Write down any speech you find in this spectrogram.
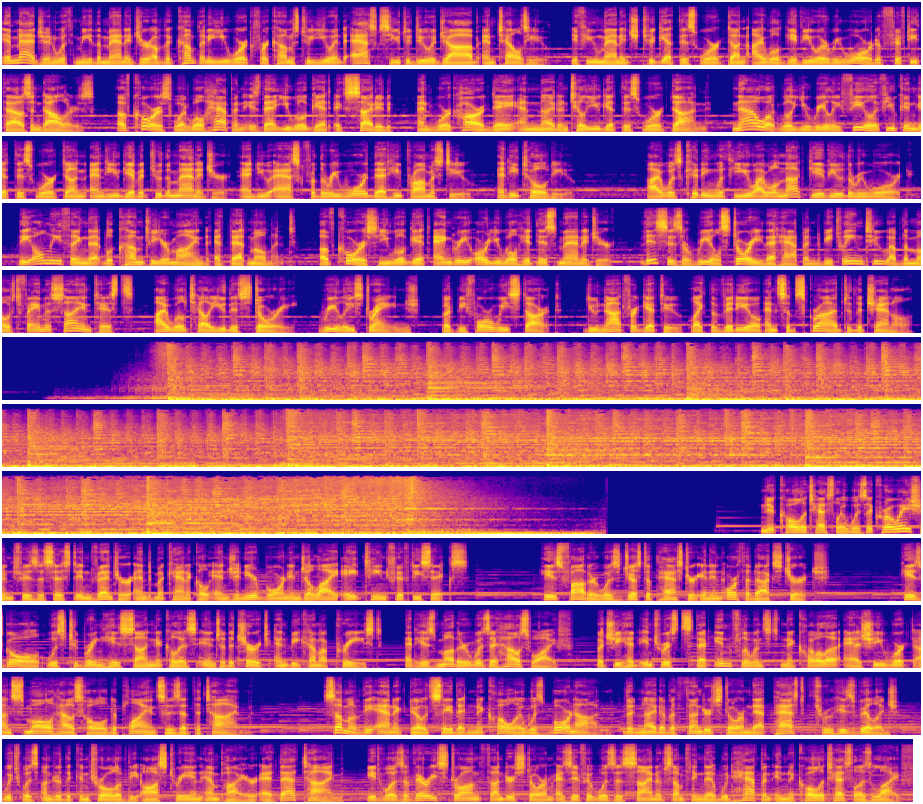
Imagine with me the manager of the company you work for comes to you and asks you to do a job and tells you, if you manage to get this work done I will give you a reward of $50,000. Of course what will happen is that you will get excited and work hard day and night until you get this work done. Now what will you really feel if you can get this work done and you give it to the manager and you ask for the reward that he promised you, and he told you, I was kidding with you I will not give you the reward the only thing that will come to your mind at that moment. Of course, you will get angry or you will hit this manager. This is a real story that happened between two of the most famous scientists. I will tell you this story. Really strange. But before we start, do not forget to like the video and subscribe to the channel. Nikola Tesla was a Croatian physicist, inventor, and mechanical engineer born in July 1856. His father was just a pastor in an Orthodox church. His goal was to bring his son Nicholas into the church and become a priest, and his mother was a housewife, but she had interests that influenced Nikola as she worked on small household appliances at the time. Some of the anecdotes say that Nikola was born on the night of a thunderstorm that passed through his village, which was under the control of the Austrian Empire at that time. It was a very strong thunderstorm as if it was a sign of something that would happen in Nikola Tesla's life.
